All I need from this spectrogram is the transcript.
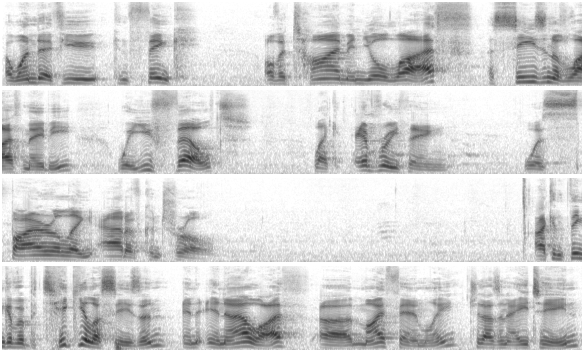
I wonder if you can think of a time in your life, a season of life maybe, where you felt like everything was spiraling out of control. I can think of a particular season in, in our life, uh, my family, 2018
